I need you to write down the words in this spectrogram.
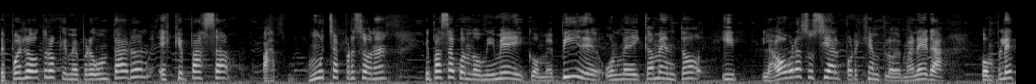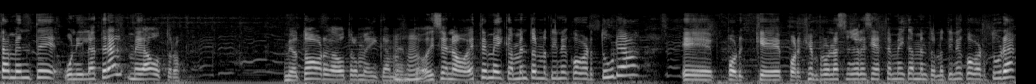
Después lo otro que me preguntaron es qué pasa, muchas personas, qué pasa cuando mi médico me pide un medicamento y la obra social, por ejemplo, de manera completamente unilateral, me da otro. Me otorga otro medicamento. O dice, no, este medicamento no tiene cobertura eh, porque, por ejemplo, una señora decía, este medicamento no tiene cobertura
